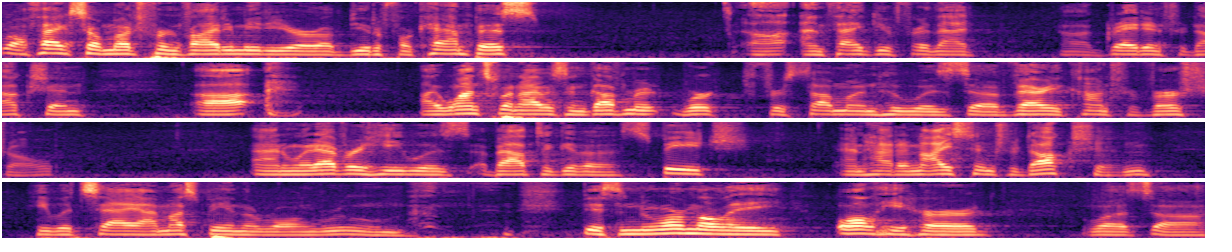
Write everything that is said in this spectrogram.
Well, thanks so much for inviting me to your uh, beautiful campus. Uh, and thank you for that uh, great introduction. Uh, I once, when I was in government, worked for someone who was uh, very controversial. And whenever he was about to give a speech and had a nice introduction, he would say, I must be in the wrong room. because normally all he heard was uh,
